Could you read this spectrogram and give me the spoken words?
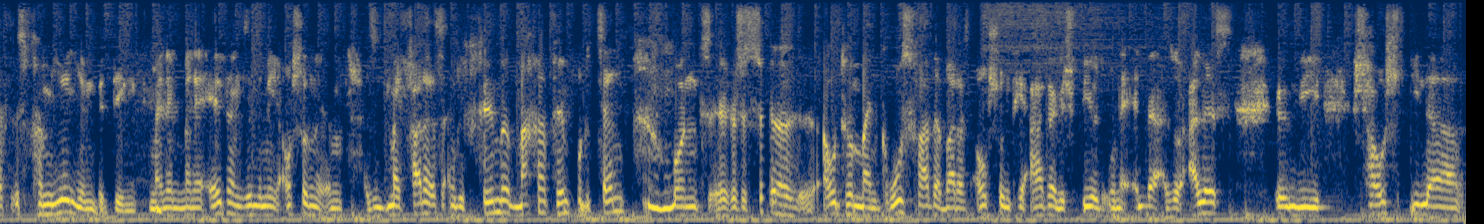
das ist familienbedingt. Meine, meine Eltern sind nämlich auch schon, im, also mein Vater ist eigentlich Filmemacher, Filmproduzent mhm. und äh, Regisseur, äh, Autor. Mein Großvater war das auch schon, Theater gespielt ohne Ende. Also alles irgendwie Schauspieler,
